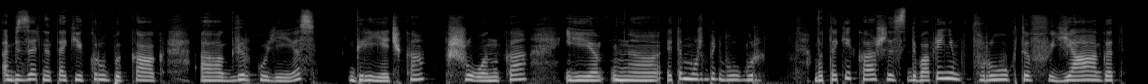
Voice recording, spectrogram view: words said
обязательно такие крупные группы, как а, геркулес, гречка, пшенка, и это может быть булгур. Вот такие каши с добавлением фруктов, ягод,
